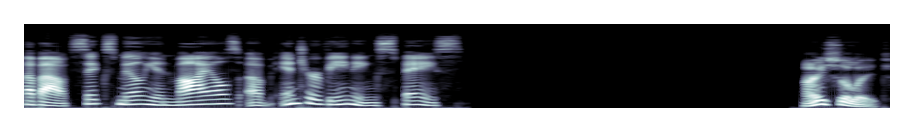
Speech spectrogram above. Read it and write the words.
about 6 million miles of intervening space. Isolate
